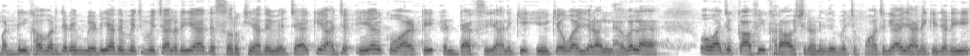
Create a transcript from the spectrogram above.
ਵੱਡੀ ਖਬਰ ਜਿਹੜੀ ਮੀਡੀਆ ਦੇ ਵਿੱਚ ਵੀ ਚੱਲ ਰਹੀ ਹੈ ਤੇ ਸੁਰਖੀਆਂ ਦੇ ਵਿੱਚ ਹੈ ਕਿ ਅੱਜ 에ਅਰ ਕੁਆਲਿਟੀ ਇੰਡੈਕਸ ਯਾਨੀ ਕਿ AQI ਜਿਹੜਾ ਲੈਵਲ ਹੈ, ਉਹ ਅੱਜ ਕਾਫੀ ਖਰਾਬ ਸ਼੍ਰੇਣੀ ਦੇ ਵਿੱਚ ਪਹੁੰਚ ਗਿਆ। ਯਾਨੀ ਕਿ ਜਿਹੜੀ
